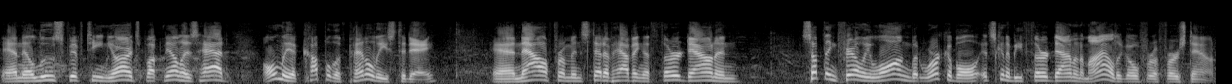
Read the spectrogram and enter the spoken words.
and they'll lose 15 yards. Bucknell has had only a couple of penalties today. And now, from instead of having a third down and something fairly long but workable, it's going to be third down and a mile to go for a first down.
